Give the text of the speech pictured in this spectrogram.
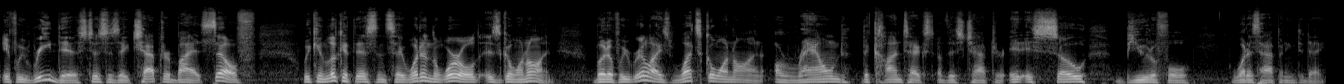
If we read this just as a chapter by itself, we can look at this and say, what in the world is going on? But if we realize what's going on around the context of this chapter, it is so beautiful what is happening today.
